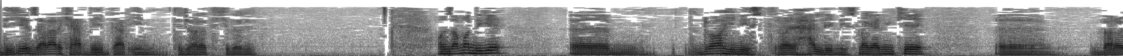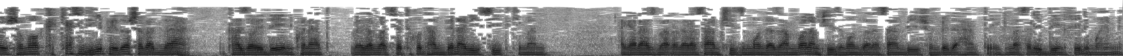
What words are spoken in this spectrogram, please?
دیگه ضرر کردید در این تجارتی که دارید. اون زمان دیگه راهی نیست راه حلی نیست مگر اینکه برای شما کسی دیگه پیدا شود و قضای دین کند و در وصیت خود هم بنویسید که من اگر از ورثم چیزی مند از اموالم چیزی مند ورثم به ایشون بدهند تا اینکه مسئله دین خیلی مهمه.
